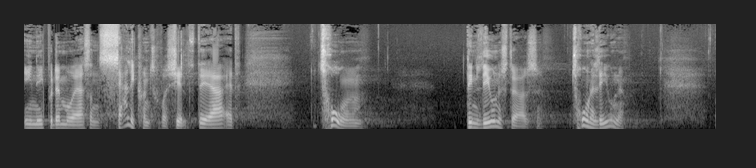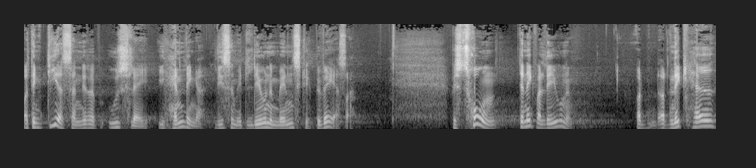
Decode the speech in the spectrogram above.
egentlig ikke på den måde er sådan særlig kontroversielt, det er, at troen, det er en levende størrelse. Troen er levende. Og den giver sig netop udslag i handlinger, ligesom et levende menneske bevæger sig. Hvis troen den ikke var levende, og, og den ikke havde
